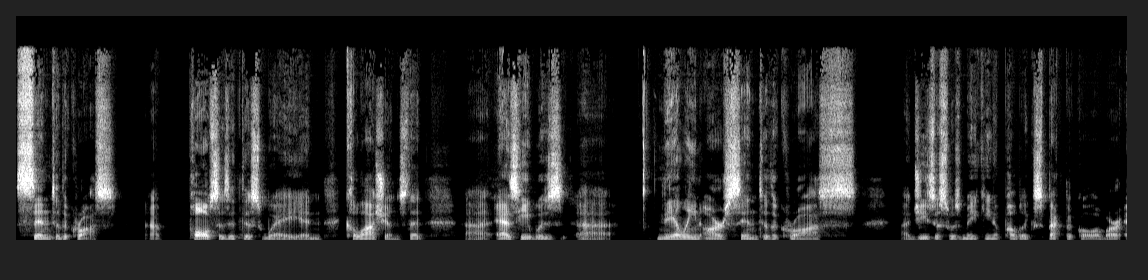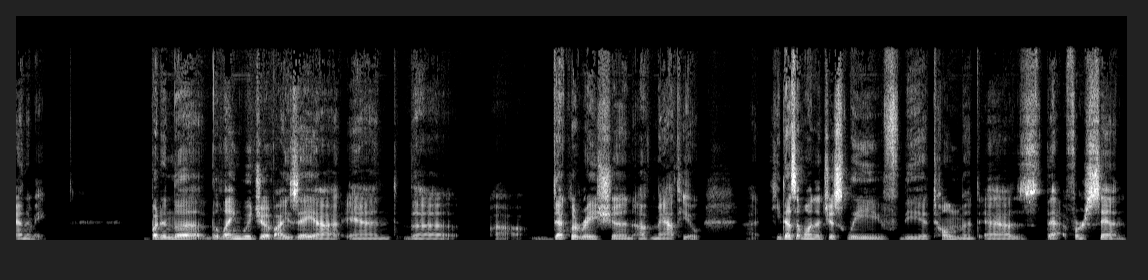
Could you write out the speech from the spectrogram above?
sin to the cross. Uh, Paul says it this way in Colossians that uh, as he was uh, nailing our sin to the cross, uh, Jesus was making a public spectacle of our enemy. But in the, the language of Isaiah and the declaration of Matthew, he doesn't want to just leave the atonement as that for sin,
